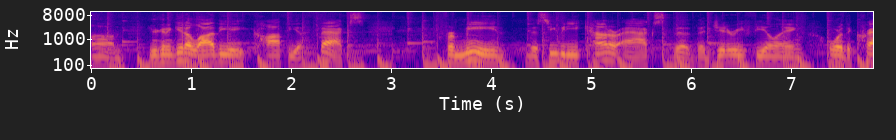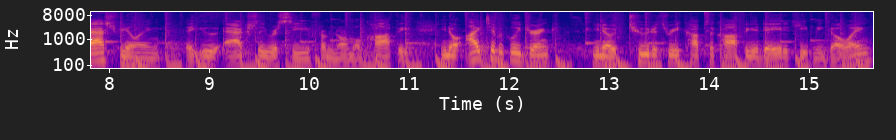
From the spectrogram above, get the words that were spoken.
um, you're gonna get a lot of the coffee effects. For me, the CBD counteracts the, the jittery feeling or the crash feeling that you actually receive from normal coffee. You know, I typically drink you know, two to three cups of coffee a day to keep me going.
